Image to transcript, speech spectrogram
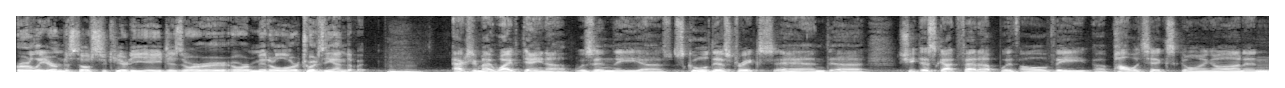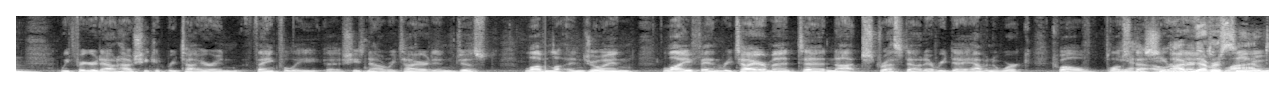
earlier in the social security ages or, or middle or towards the end of it. Mm-hmm. Actually, my wife Dana was in the uh, school districts, and uh, she just got fed up with all of the uh, politics going on, and mm. we figured out how she could retire. And thankfully, uh, she's now retired and just loving, enjoying life and retirement, uh, not stressed out every day, having to work 12 plus Yeah, hours. I've never a seen lot.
